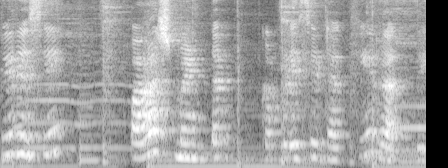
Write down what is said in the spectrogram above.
फिर इसे पाँच मिनट तक कपड़े से ढक के रख दे।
